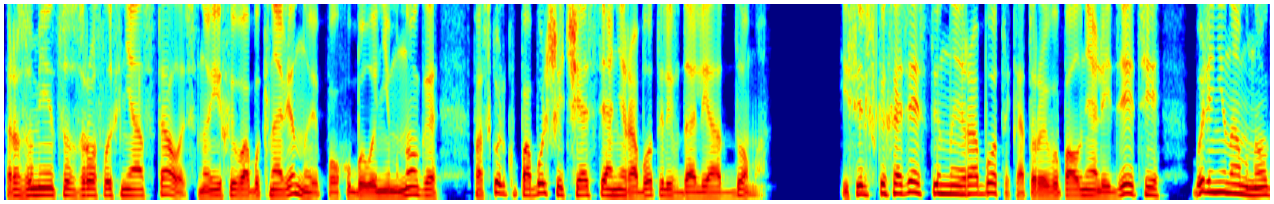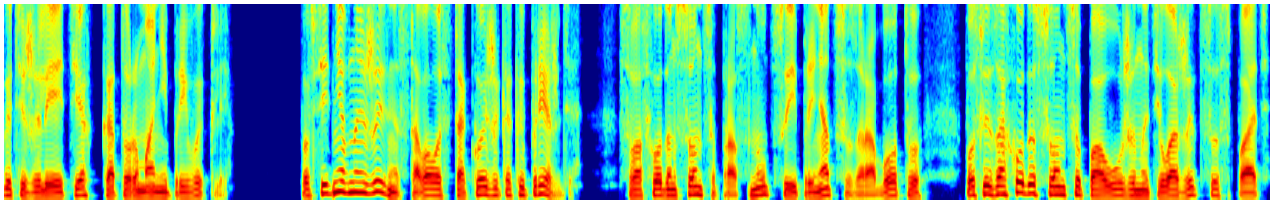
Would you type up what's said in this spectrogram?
Разумеется, взрослых не осталось, но их и в обыкновенную эпоху было немного, поскольку по большей части они работали вдали от дома. И сельскохозяйственные работы, которые выполняли дети, были не намного тяжелее тех, к которым они привыкли. Повседневная жизнь оставалась такой же, как и прежде. С восходом солнца проснуться и приняться за работу, после захода солнца поужинать и ложиться спать,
